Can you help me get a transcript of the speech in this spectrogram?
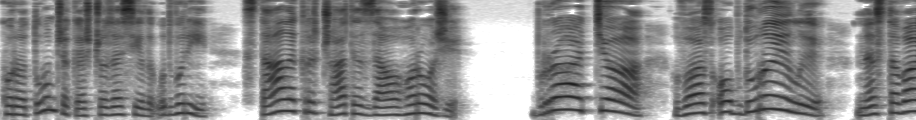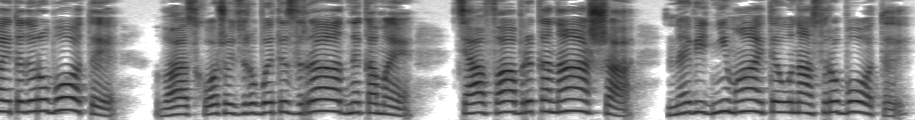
коротунчики, що засіли у дворі, стали кричати з-за огорожі Браття, вас обдурили, не ставайте до роботи, вас хочуть зробити зрадниками. Ця фабрика наша, не віднімайте у нас роботи.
